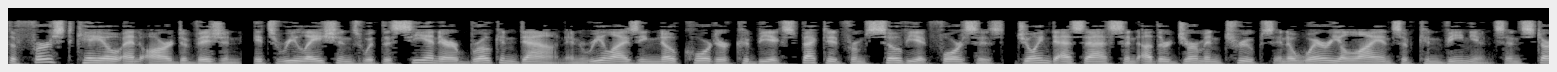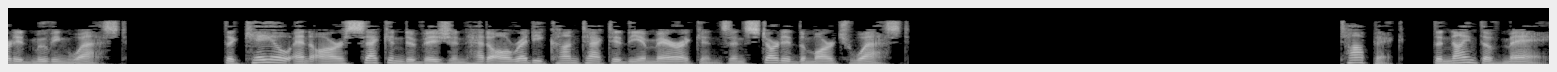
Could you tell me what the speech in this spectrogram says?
The 1st KONR Division, its relations with the CNR broken down and realizing no quarter could be expected from Soviet forces, joined SS and other German troops in a wary alliance of convenience and started moving west. The KONR 2nd Division had already contacted the Americans and started the march west. 9 May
